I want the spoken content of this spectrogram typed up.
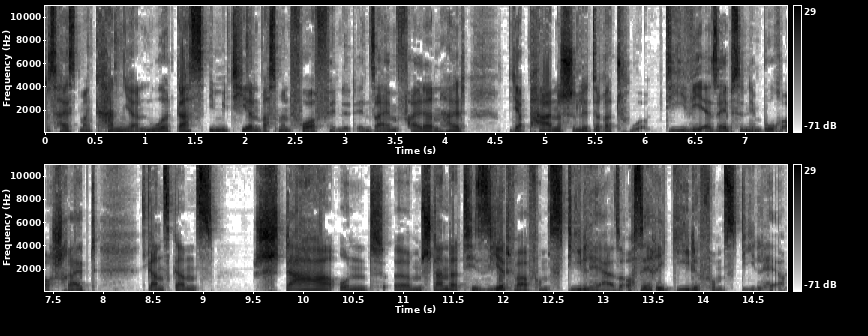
Das heißt, man kann ja nur das imitieren, was man vorfindet. In seinem Fall dann halt japanische Literatur, die, wie er selbst in dem Buch auch schreibt, ganz, ganz starr und ähm, standardisiert war vom Stil her, also auch sehr rigide vom Stil her.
